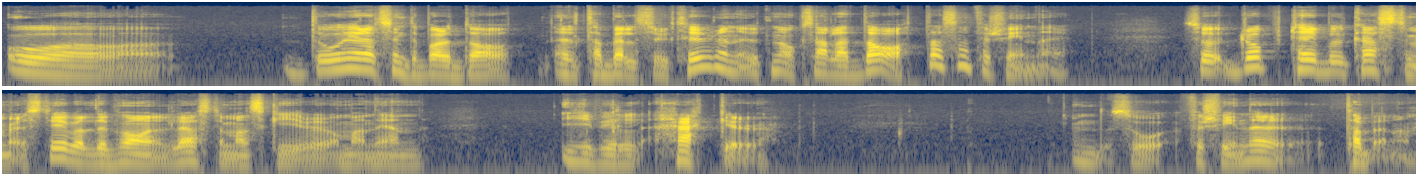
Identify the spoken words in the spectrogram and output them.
Och Då är det alltså inte bara eller tabellstrukturen utan också alla data som försvinner. Så drop table customers, det är väl det vanligaste man skriver om man är en evil hacker. Så försvinner tabellen.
